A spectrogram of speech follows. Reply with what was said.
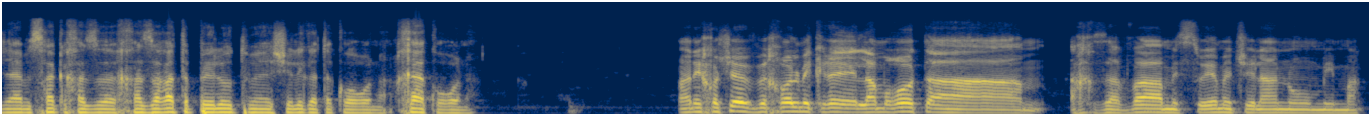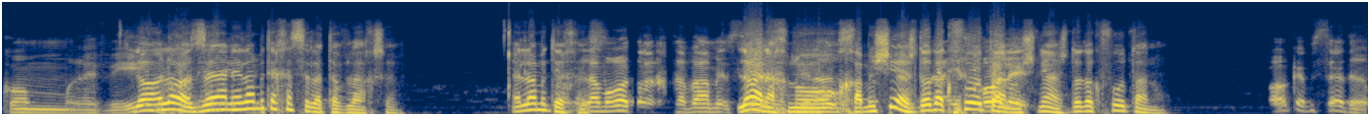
זה היה משחק החז... חזרת הפעילות של ליגת הקורונה, אחרי הקורונה. אני חושב בכל מקרה, למרות האכזבה המסוימת שלנו ממקום רביעי... לא, לא, זה אני לא מתייחס אל הטבלה עכשיו. אני לא מתייחס. למרות האכזבה המסוימת שלנו... לא, אנחנו חמישי, אשדוד עקפו אותנו, שנייה, אשדוד עקפו אותנו. אוקיי, בסדר,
